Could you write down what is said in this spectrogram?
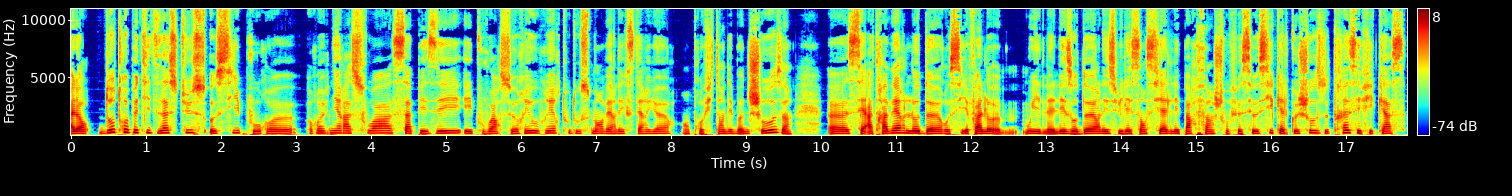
Alors, d'autres petites astuces aussi pour euh, revenir à soi, s'apaiser et pouvoir se réouvrir tout doucement vers l'extérieur en profitant des bonnes choses, euh, c'est à travers l'odeur aussi. Enfin, oui, les, odeurs, les huiles essentielles, les parfums. Je trouve que c'est aussi quelque chose de très efficace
